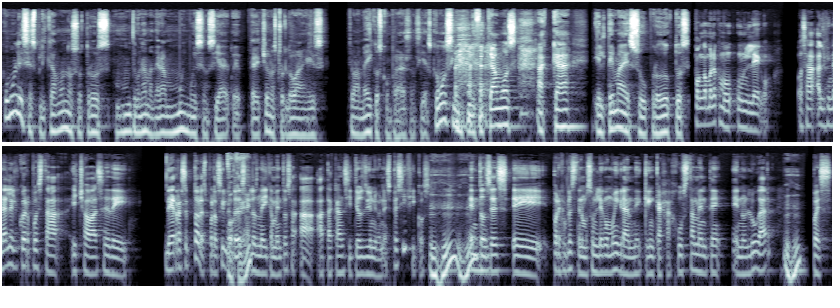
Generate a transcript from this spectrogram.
¿Cómo les explicamos nosotros de una manera muy, muy sencilla? De hecho, nuestro eslogan es tema médicos con palabras sencillas. ¿Cómo simplificamos acá el tema de subproductos? Pongámoslo como un Lego. O sea, al final el cuerpo está hecho a base de, de receptores, por decirlo. Entonces, los medicamentos atacan sitios de unión específicos. Entonces, eh, por ejemplo, si tenemos un Lego muy grande que encaja justamente en un lugar, pues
